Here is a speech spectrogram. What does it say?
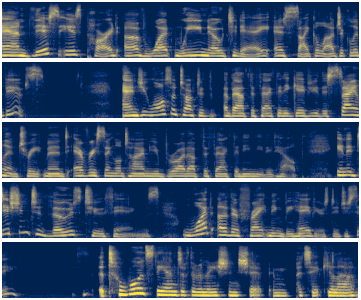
And this is part of what we know today as psychological abuse. And you also talked about the fact that he gave you the silent treatment every single time you brought up the fact that he needed help. In addition to those two things, what other frightening behaviors did you see? Towards the end of the relationship, in particular,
